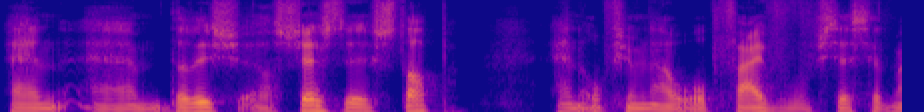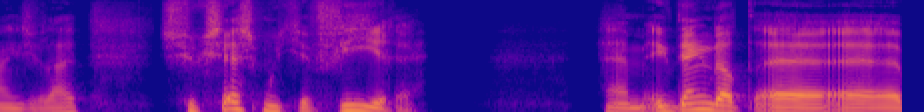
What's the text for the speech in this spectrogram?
En ehm, dat is als zesde stap. En of je hem nou op vijf of op zes zet, maakt niet zoveel uit. Succes moet je vieren. Ehm, ik denk dat eh,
